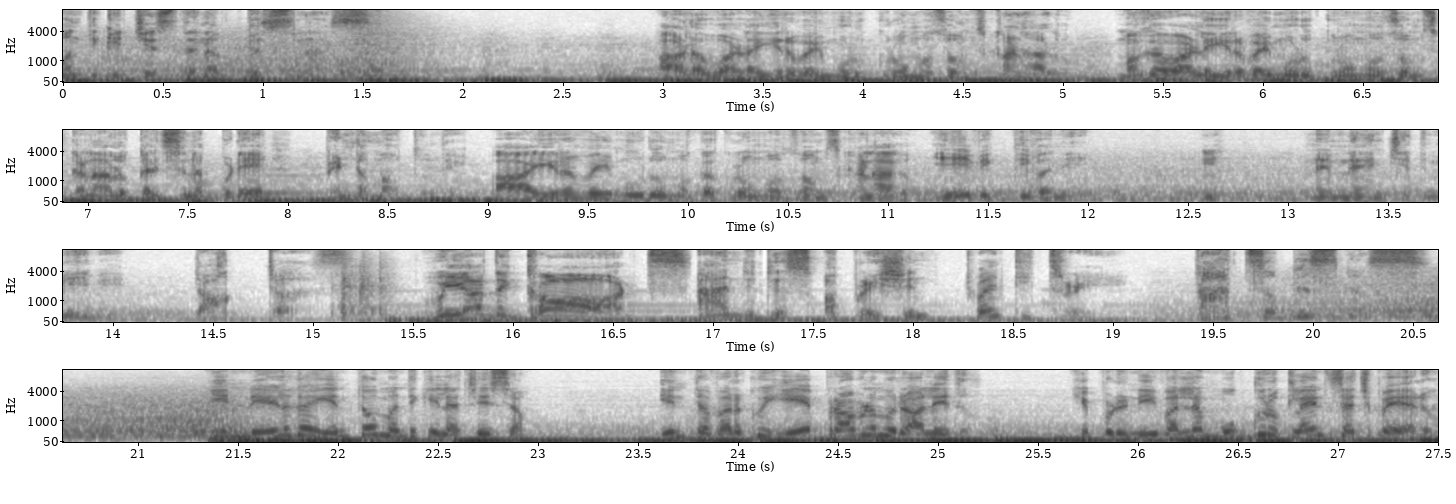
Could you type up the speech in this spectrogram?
మందికి చేస్తేనే బిజినెస్. ఆడవాళ్ళ ఇరవై మూడు క్రోమోజోమ్స్ కణాలు మగవాళ్ళ ఇరవై మూడు క్రోమోజోమ్స్ కణాలు కలిసినప్పుడే పిండం అవుతుంది ఆ ఇరవై మూడు మగ క్రోమోజోమ్స్ కణాలు ఏ వ్యక్తివని? నిర్ణయించేది మేమే. Doctors. We are the gods and it is operation twenty three that's a business ఇన్నేళ్ళుగా ఎంతో మందికి ఇలా చేశాం. ఇంతవరకు ఏ ప్రాబ్లము రాలేదు. ఇప్పుడు నీ వల్ల ముగ్గురు క్లయింట్స్ చచ్చిపోయారు.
